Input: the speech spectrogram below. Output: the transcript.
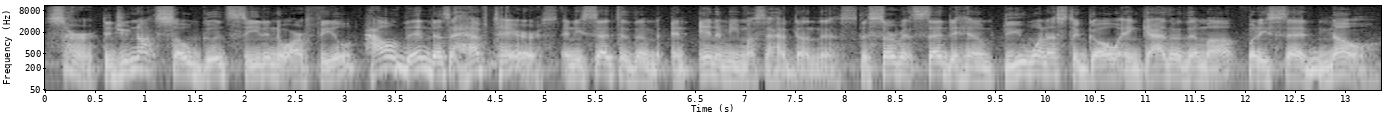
Sir, did you not sow good seed into our field? How then does it have tares? And he said to them, An enemy must have done this. The servant said to him, Do you want us to go and gather them up? But he said, No.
